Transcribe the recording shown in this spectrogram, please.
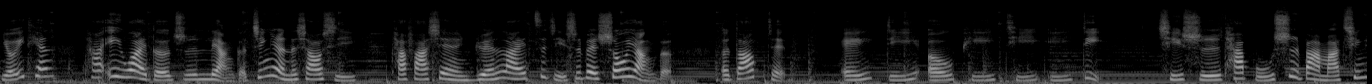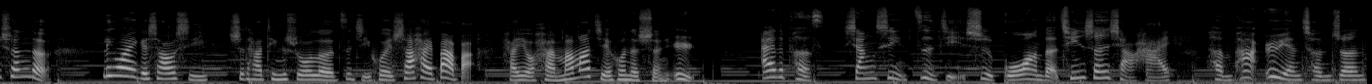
有一天，他意外得知两个惊人的消息。他发现原来自己是被收养的，adopted，A D O P T E D。其实他不是爸妈亲生的。另外一个消息是他听说了自己会杀害爸爸，还有和妈妈结婚的神谕。Oedipus 相信自己是国王的亲生小孩，很怕预言成真，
